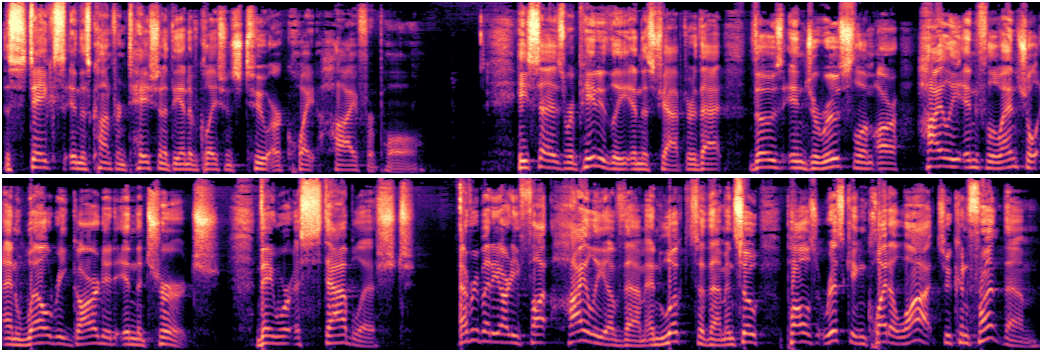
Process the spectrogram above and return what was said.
the stakes in this confrontation at the end of Galatians 2 are quite high for Paul. He says repeatedly in this chapter that those in Jerusalem are highly influential and well regarded in the church. They were established. Everybody already thought highly of them and looked to them. And so Paul's risking quite a lot to confront them.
